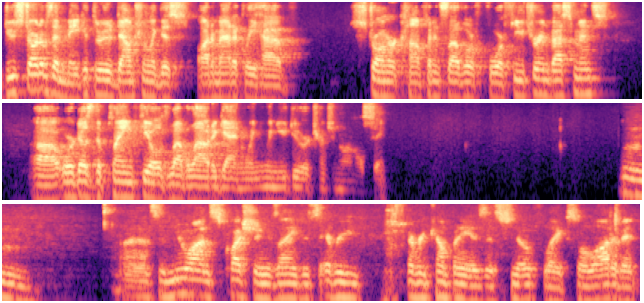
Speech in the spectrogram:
do startups that make it through a downturn like this automatically have stronger confidence level for future investments? Uh, or does the playing field level out again when, when you do return to normalcy? Hmm. Uh, that's a nuanced question because I think it's every every company is a snowflake. So a lot of it,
